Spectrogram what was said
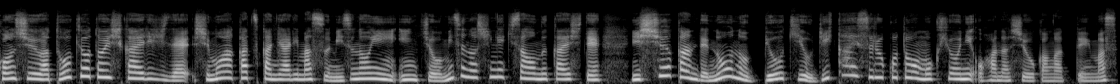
今週は東京都医師会理事で下赤塚にあります水野委員委員長水野茂樹さんを迎えして1週間で脳の病気を理解することを目標にお話を伺っています。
